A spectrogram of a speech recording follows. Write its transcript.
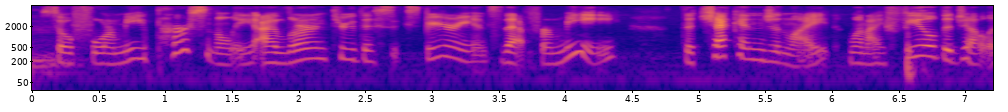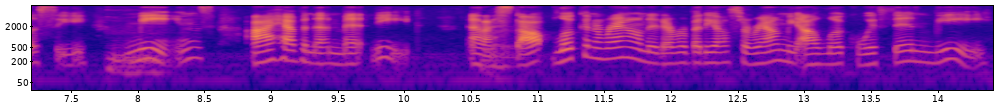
Mm. So for me personally, I learned through this experience that for me, the check engine light, when I feel the jealousy, means I have an unmet need. And I stop looking around at everybody else around me. I look within me,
